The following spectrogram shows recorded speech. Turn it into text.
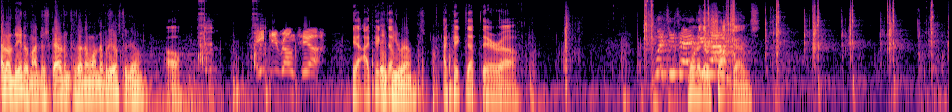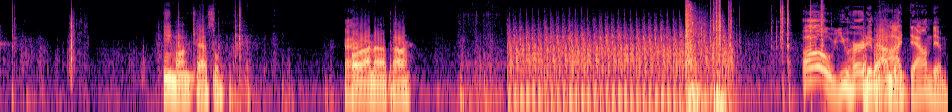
I don't need them. I just grabbed them because I don't want nobody else to go. Oh, AP rounds here. yeah. I picked AP up. rounds. I picked up their uh, one of AP their rounds? shotguns. Team on castle Okay. or on uh, power. Oh, you heard And him. downed I him. downed him.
